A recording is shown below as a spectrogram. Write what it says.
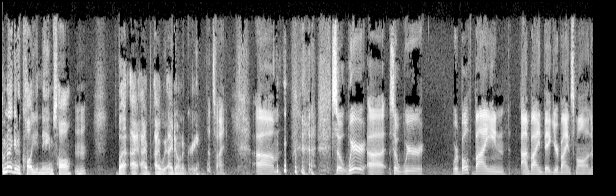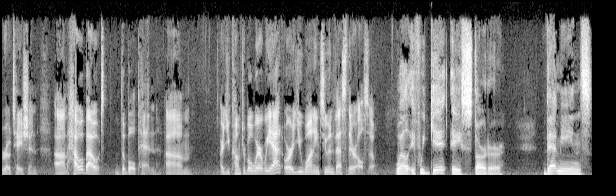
I'm not going to call you names, Hall, Mm-hmm. but I, I, I, I don't agree. That's fine. Um, so we're uh, so we're we're both buying. I'm buying big. You're buying small in the rotation. Um, how about the bullpen? Um, are you comfortable where we at, or are you wanting to invest there also? Well, if we get a starter, that means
